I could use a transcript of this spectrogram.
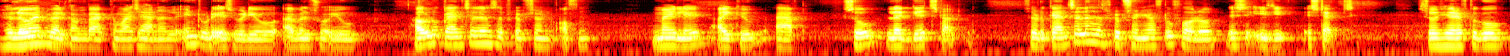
Hello and welcome back to my channel. In today's video, I will show you how to cancel a subscription of Melee IQ app. So let's get started. So to cancel a subscription, you have to follow this easy steps. So here you have to go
